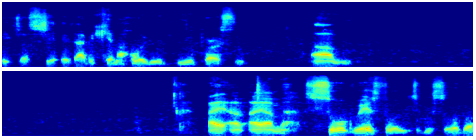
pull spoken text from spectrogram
It just. I became a whole new, new person. Um, I am, I am so grateful to be sober.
